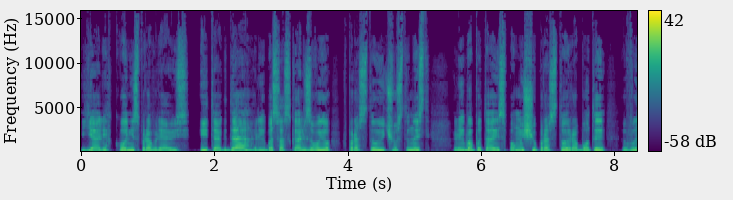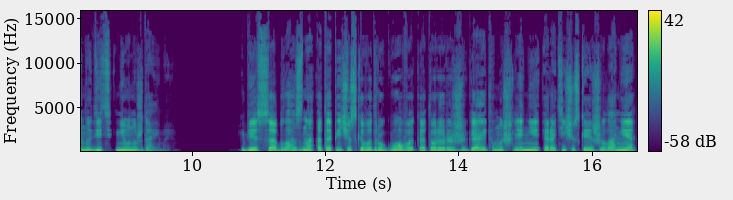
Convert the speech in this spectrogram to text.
я легко не справляюсь, и тогда либо соскальзываю в простую чувственность, либо пытаюсь с помощью простой работы вынудить неунуждаемое. Без соблазна атопического другого, который разжигает в мышлении эротическое желание,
